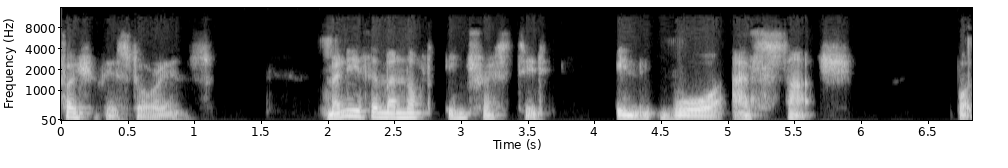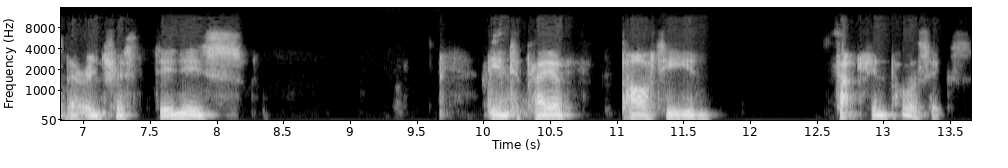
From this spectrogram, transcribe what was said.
social historians. Many of them are not interested in war as such. What they're interested in is the interplay of party and faction politics.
